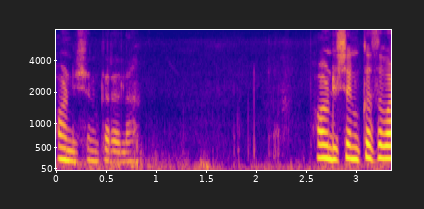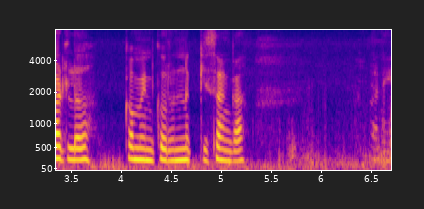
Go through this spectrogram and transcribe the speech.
फाउंडेशन करायला. फाउंडेशन कसं वाटलं? कमेंट करून नक्की सांगा. आणि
